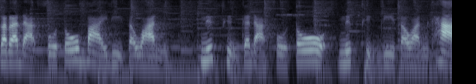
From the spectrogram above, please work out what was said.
กระดาษโฟโต้บายดีตะวัน นึกถึงกระดาษโฟโต้นึกถึงดีตะวันค่ะ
